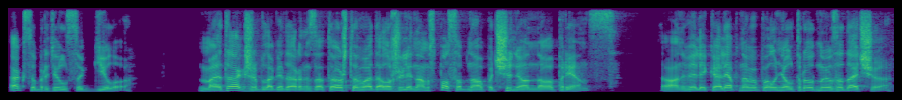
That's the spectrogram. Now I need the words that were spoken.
Акс обратился к Гилу. «Мы также благодарны за то, что вы одолжили нам способного подчиненного, принц. Он великолепно выполнил трудную задачу.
